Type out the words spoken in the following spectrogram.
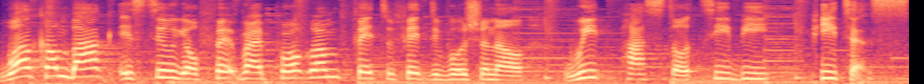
Welcome back. It's still your favorite program, Faith to Faith Devotional with Pastor TB Peters.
